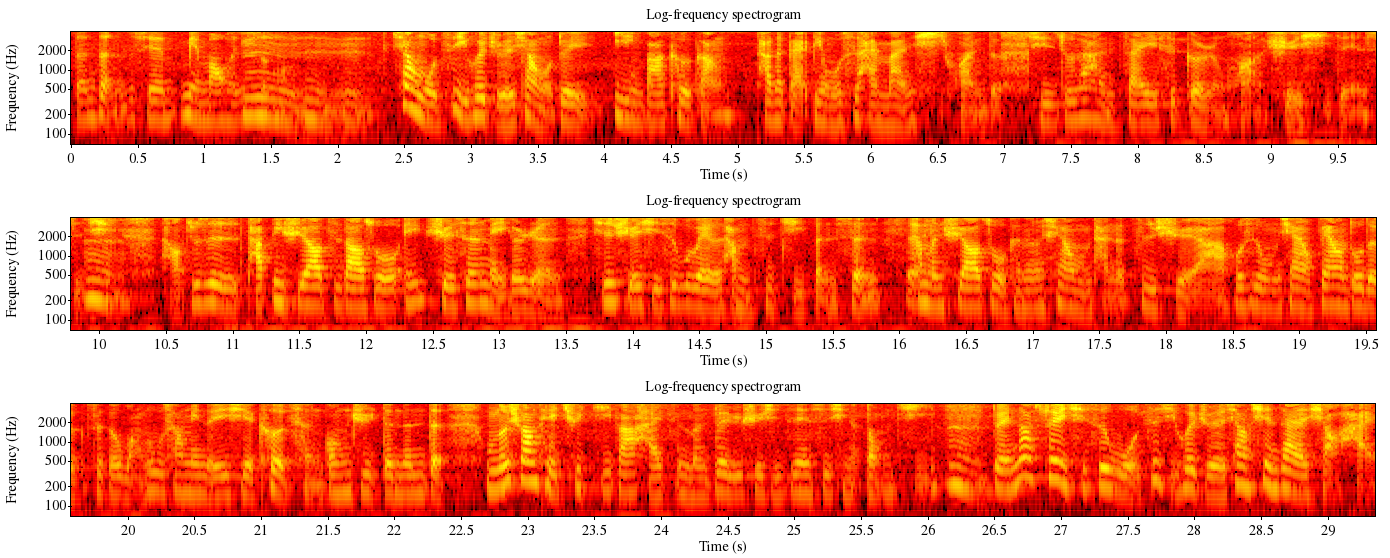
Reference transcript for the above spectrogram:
等等的这些面貌会是什么？嗯嗯嗯。像我自己会觉得，像我对一零八课纲它的改变，我是还蛮喜欢的。其实就是他很在意是个人化。学习这件事情，嗯、好，就是他必须要知道说，哎，学生每个人其实学习是为了他们自己本身，他们需要做可能像我们谈的自学啊，或是我们现在有非常多的这个网络上面的一些课程工具等等等，我们都希望可以去激发孩子们对于学习这件事情的动机。嗯，对，那所以其实我自己会觉得，像现在的小孩。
